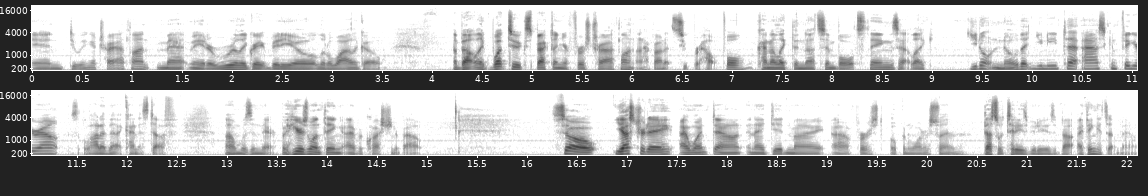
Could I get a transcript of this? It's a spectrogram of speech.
in doing a triathlon, Matt made a really great video a little while ago about like what to expect on your first triathlon and i found it super helpful. Kind of like the nuts and bolts things that like you don't know that you need to ask and figure out. A lot of that kind of stuff um, was in there. But here's one thing i have a question about. So yesterday i went down and i did my uh, first open water swim. That's what today's video is about. I think it's up now.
